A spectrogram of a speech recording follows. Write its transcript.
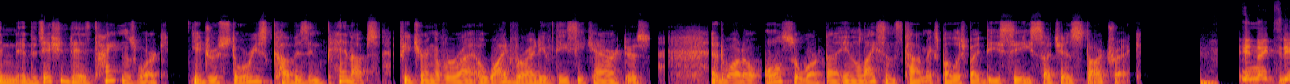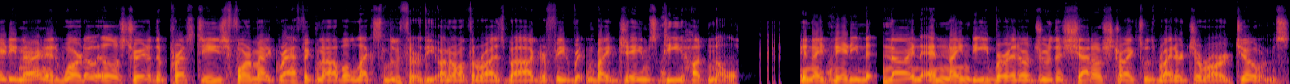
in addition to his Titans work, he drew stories, covers, and pinups featuring a, vari- a wide variety of DC characters. Eduardo also worked on, in licensed comics published by DC, such as Star Trek. In 1989, Eduardo illustrated the prestige format graphic novel Lex Luthor, the unauthorized biography written by James D. Hudnall. In 1989 and 90, Barreto drew The Shadow Strikes with writer Gerard Jones.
